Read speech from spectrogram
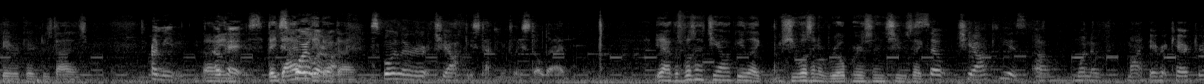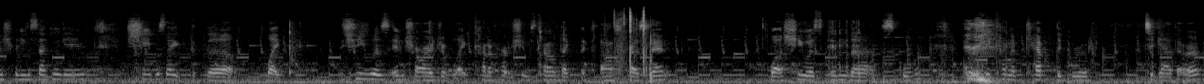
favorite characters dies. I mean, I mean, okay. they die, but they spoiler, don't die. spoiler. Chiaki's technically still dead. Yeah, because wasn't Chiaki like she wasn't a real person? She was like so Chiaki is um, one of my favorite characters from the second game. She was like the like she was in charge of like kind of her. She was kind of like the class president while she was in the school, and she kind of kept the group together,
